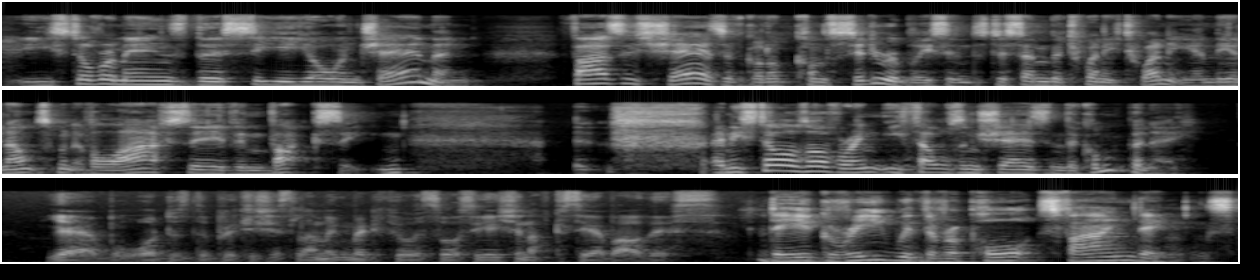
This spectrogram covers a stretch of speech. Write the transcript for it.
He still remains the CEO and chairman. Pfizer's shares have gone up considerably since December 2020 and the announcement of a life-saving vaccine, and he still has over 80,000 shares in the company. Yeah, but what does the British Islamic Medical Association have to say about this? They agree with the report's findings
